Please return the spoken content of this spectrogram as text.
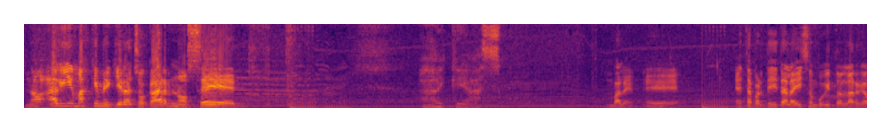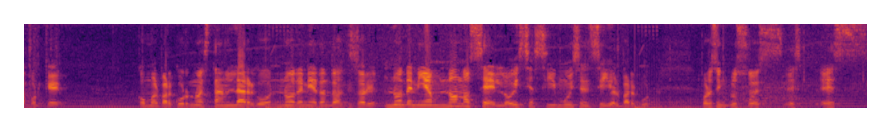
no, alguien más que me quiera chocar, no sé. Ay, qué asco. Vale, eh, esta partidita la hice un poquito larga porque como el parkour no es tan largo, no tenía tantos accesorios, no tenía, no, no sé, lo hice así muy sencillo el parkour. Por eso incluso es, es,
